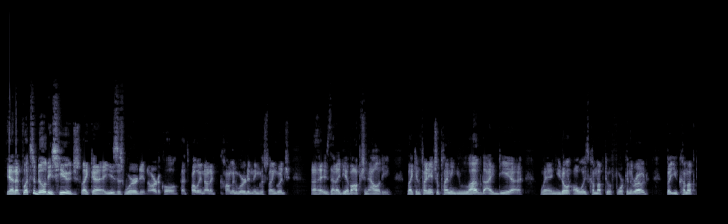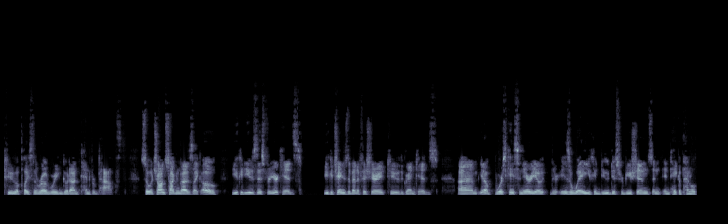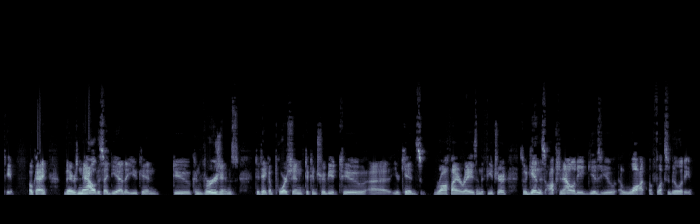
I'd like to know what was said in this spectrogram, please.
Yeah, that flexibility is huge. Like uh, I use this word in an article that's probably not a common word in the English language, uh, is that idea of optionality. Like in financial planning, you love the idea when you don't always come up to a fork in the road, but you come up to a place in the road where you can go down 10 different paths. So what Sean's talking about is like, oh, you could use this for your kids. You could change the beneficiary to the grandkids. Um, you know, worst case scenario, there is a way you can do distributions and, and take a penalty. Okay. There's now this idea that you can do conversions to take a portion to contribute to uh, your kids' Roth IRAs in the future. So, again, this optionality gives you a lot of flexibility.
